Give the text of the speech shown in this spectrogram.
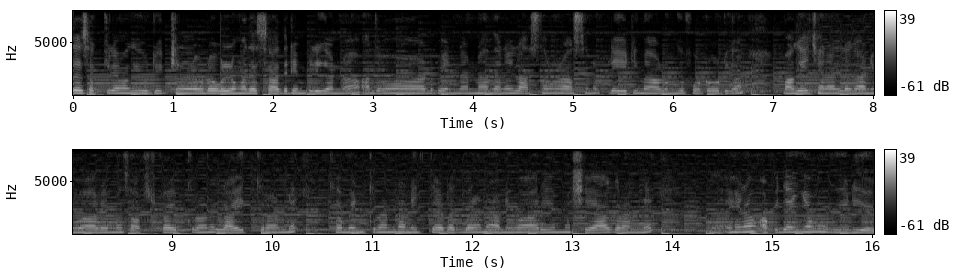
දසක් කියලා මගේ YouTube channel එකට ඔයගොල්ලෝ අද සාදරයෙන් පිළිගන්නවා. අද මම ඔයාලට පෙන්වන්න හදන්නේ ලස්සන ලස්සන ප්ලේටි මාළුන්ගේ ෆොටෝ ටික. මගේ channel එක අනිවාර්යයෙන්ම subscribe කරන්න, like කරන්න, comment කරන්න, අනිත් අයටත් බලන්න අනිවාර්යයෙන්ම share කරන්න. එහෙනම් අපි දැන් යමු වීඩියෝ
